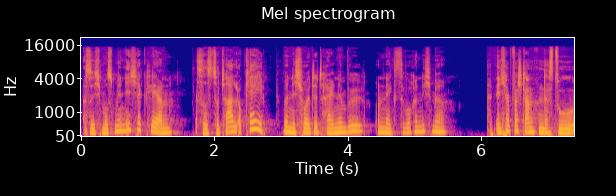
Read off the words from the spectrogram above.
also ich muss mir nicht erklären. Es ist total okay, wenn ich heute teilnehmen will und nächste Woche nicht mehr. Ich habe verstanden, dass du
